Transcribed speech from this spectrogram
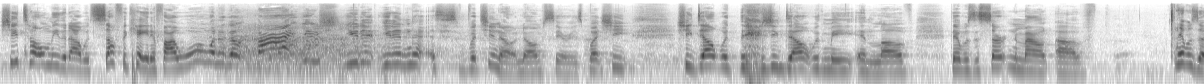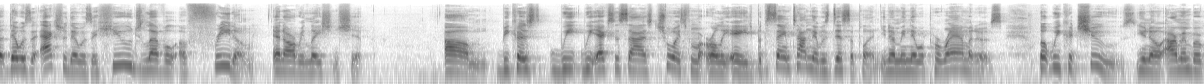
She told me that I would suffocate if I wore one of those. Right, you, you, did, you didn't, but you know, no, I'm serious. But she, she dealt with, she dealt with me in love. There was a certain amount of, there was a, there was a, actually there was a huge level of freedom in our relationship. Um, because we, we exercised choice from an early age, but at the same time there was discipline. You know, what I mean, there were parameters, but we could choose. You know, I remember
